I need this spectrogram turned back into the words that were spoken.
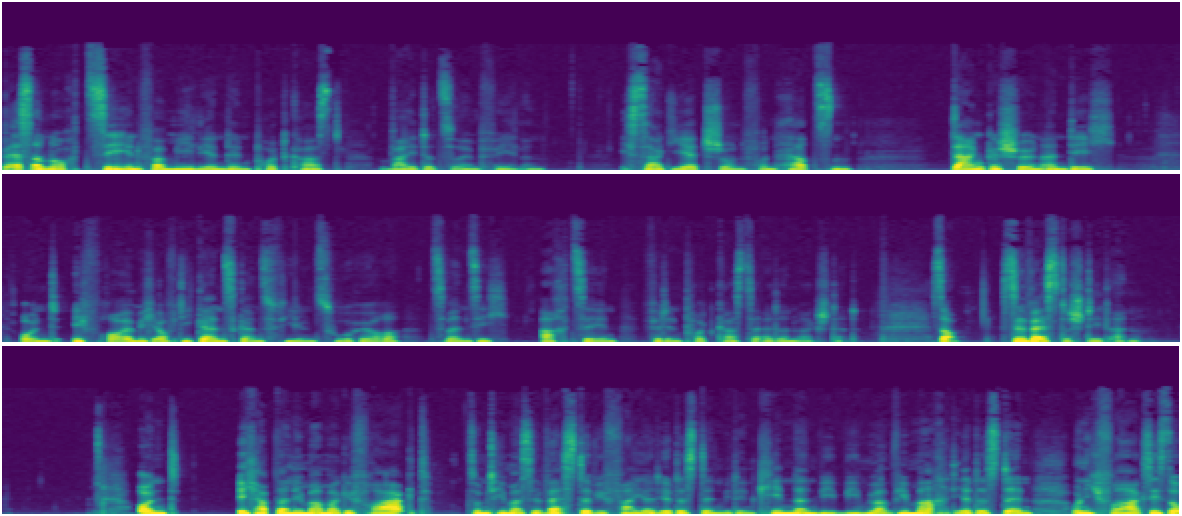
besser noch zehn Familien den Podcast weiter zu empfehlen. Ich sage jetzt schon von Herzen, Dankeschön an dich und ich freue mich auf die ganz, ganz vielen Zuhörer 2018 für den Podcast zur Elternwerkstatt. So, Silvester steht an. Und ich habe dann die Mama gefragt zum Thema Silvester, wie feiert ihr das denn mit den Kindern? Wie, wie, wie macht ihr das denn? Und ich frage sie so,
